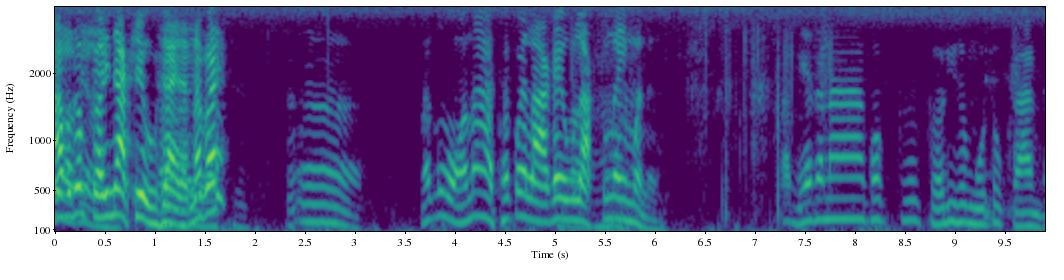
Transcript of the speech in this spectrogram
આ બધું કરી નાખે એવું છે. ન કોઈ કહું ઓના હાથે કોઈ લાગે એવું લાગતું નહીં મને. આ બે જણા કોક કર્યું છે મોટું કાંડ.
